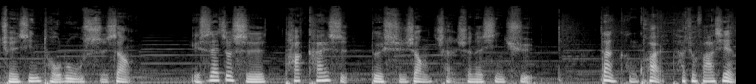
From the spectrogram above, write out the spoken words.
全心投入时尚。也是在这时，他开始对时尚产生了兴趣，但很快他就发现，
